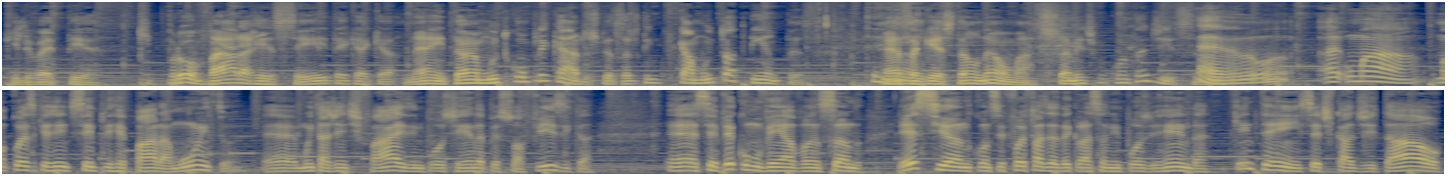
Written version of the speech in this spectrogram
Que ele vai ter que provar a receita, que aquela, né? Então é muito complicado, as pessoas têm que ficar muito atentas. Tem. Essa questão, não, mas justamente por conta disso. Né? É, uma, uma coisa que a gente sempre repara muito, é, muita gente faz, imposto de renda pessoa física, é, você vê como vem avançando. Esse ano, quando você foi fazer a declaração de imposto de renda, quem tem certificado digital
